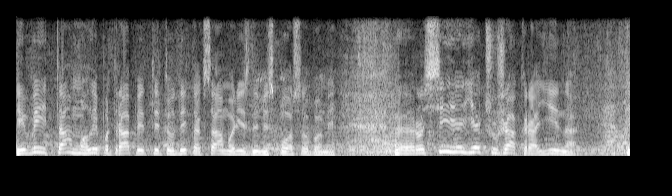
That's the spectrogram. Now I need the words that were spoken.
І ви там могли потрапити туди так само різними способами. Е, Росія є чужа країна. І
